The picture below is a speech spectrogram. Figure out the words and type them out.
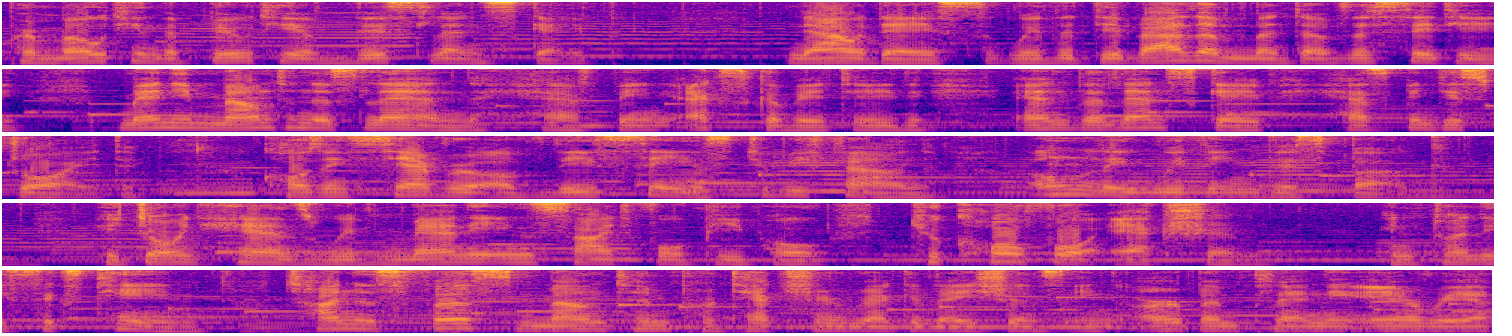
promoting the beauty of this landscape. Nowadays, with the development of the city, many mountainous land have been excavated and the landscape has been destroyed, causing several of these scenes to be found only within this book. He joined hands with many insightful people to call for action. In 2016, China's first mountain protection regulations in urban planning area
